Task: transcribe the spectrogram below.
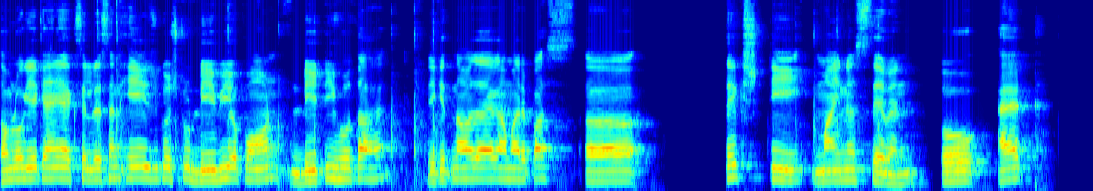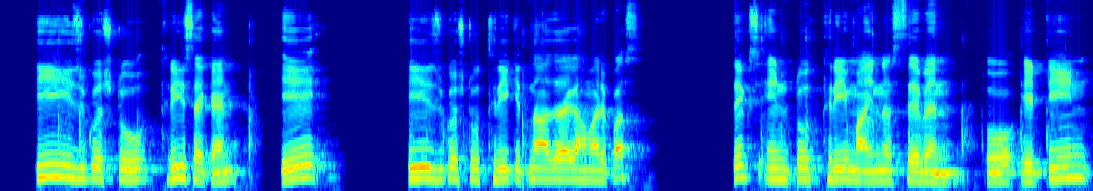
तो हम लोग ये कहें acceleration a is to d v upon d t होता है। ये कितना हो जाएगा हमारे पास? सिक्स टी माइनस सेवन तो at t is to three second a t is to three कितना आ जाएगा हमारे पास? Six into three minus seven तो eighteen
